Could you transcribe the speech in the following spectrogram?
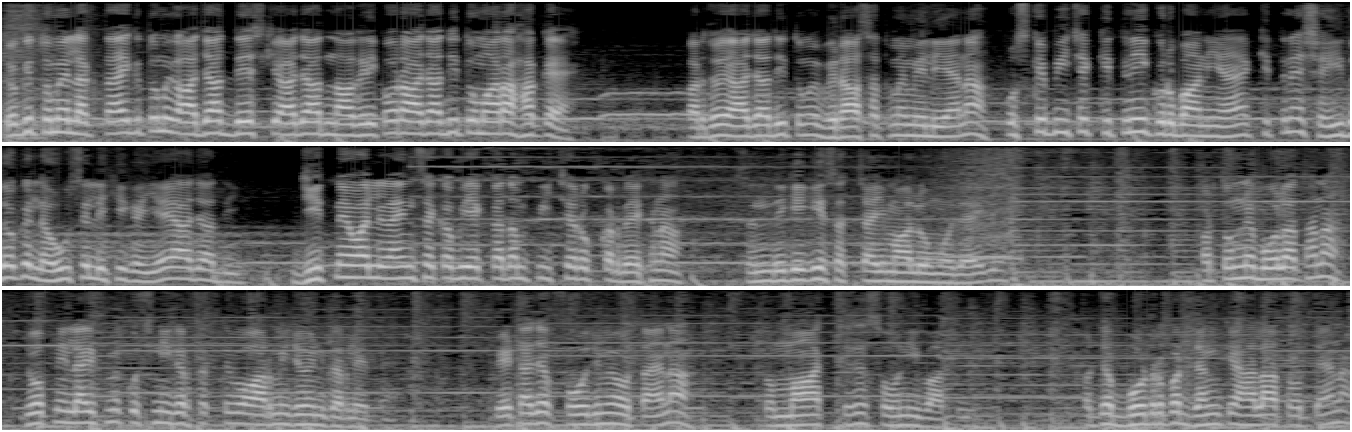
क्योंकि तुम्हें लगता है कि तुम एक आज़ाद देश के आज़ाद नागरिक और आज़ादी तुम्हारा हक है। पर जो आज़ादी तुम्हें विरासत में मिली है ना, उसके पीछे कितनी कुर्बानियाँ हैं, कितने शहीदों के लहू से लिखी गई है आज़ादी। जीतने वाली लाइन से कभी एक कदम पीछे रुक कर देखना, ज़िंदगी की सच्चाई मालूम हो जाएगी। और तुमने बोला था ना, जो अपनी लाइफ में कुछ नहीं कर सकते, वो आर्मी ज्वाइन कर लेते हैं। बेटा जब फौज में होता है ना तो माँ अच्छे से सो नहीं पाती। और जब बॉर्डर पर जंग के हालात होते हैं ना,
